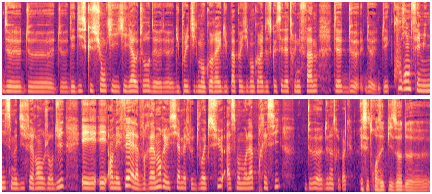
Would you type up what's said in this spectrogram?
de, de, de- des discussions qui- qu'il y a autour du politiquement correct, du pas politiquement correct, de ce que c'est d'être une femme, de, de- de- des courants de féminisme différents aujourd'hui. Et en effet, elle a vraiment réussi à mettre le doigt dessus à ce moment-là précis de, de notre époque. Et ces trois épisodes, euh,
